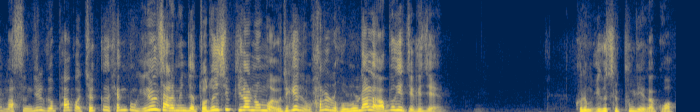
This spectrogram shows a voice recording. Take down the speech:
막 성질 급하고 적극 행동 이런 사람인데 도전심 길어놓으면 어떻게든 하늘을 훌훌 날아가 보겠지 그지? 그럼 이것을 분리해 갖고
